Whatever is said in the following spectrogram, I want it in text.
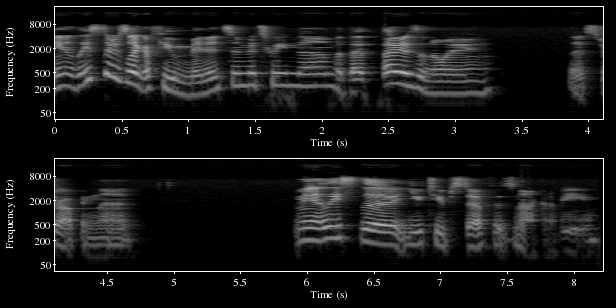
I mean, at least there's like a few minutes in between them, but that that is annoying. That's dropping that. I mean, at least the YouTube stuff is not going to be.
